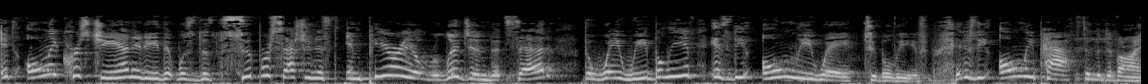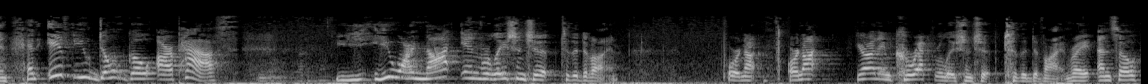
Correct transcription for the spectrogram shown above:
It's only Christianity that was the supersessionist imperial religion that said the way we believe is the only way to believe. It is the only path to the divine. And if you don't go our path, you are not in relationship to the divine. Or not, or not, you're not in correct relationship to the divine, right? And so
